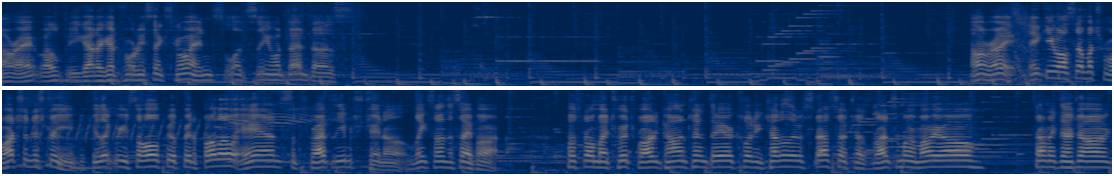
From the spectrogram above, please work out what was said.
Alright, well, you gotta get 46 coins. So let's see what that does. Alright, thank you all so much for watching the stream. If you like what you saw, feel free to follow and subscribe to the YouTube channel. Links on the sidebar. Post all my Twitch VOD content there, including channel stuff such as lots more Mario, Sonic the Hedgehog,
